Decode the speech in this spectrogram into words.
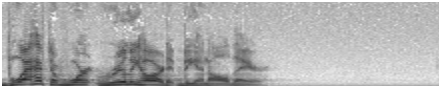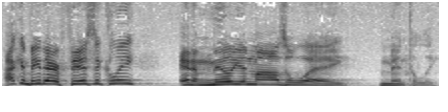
Boy, I have to work really hard at being all there. I can be there physically and a million miles away mentally.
